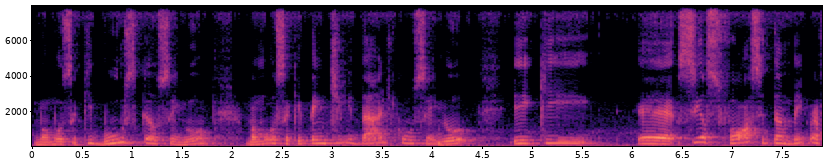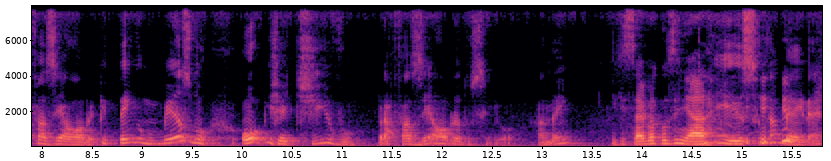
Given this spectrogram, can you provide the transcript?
uma moça que busca o Senhor, uma moça que tem intimidade com o Senhor e que é, se esforce também para fazer a obra, que tem o mesmo objetivo para fazer a obra do Senhor. Amém? E que saiba cozinhar. Né? Isso também, né?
